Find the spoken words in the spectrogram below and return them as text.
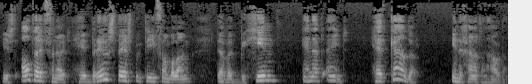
is het altijd vanuit Hebreeuws perspectief van belang dat we het begin en het eind, het kader, in de gaten houden.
